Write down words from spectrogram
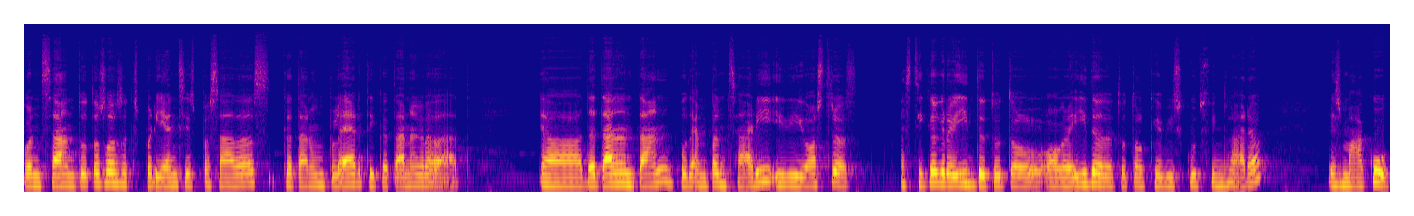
pensar en totes les experiències passades que t'han omplert i que t'han agradat eh, de tant en tant podem pensar-hi i dir, ostres, estic agraït de tot el, o agraïda de tot el que he viscut fins ara, és maco.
